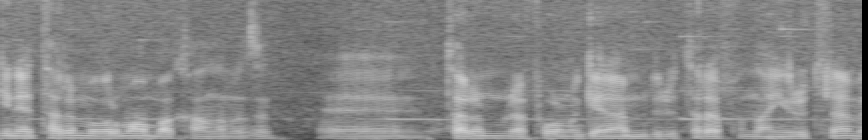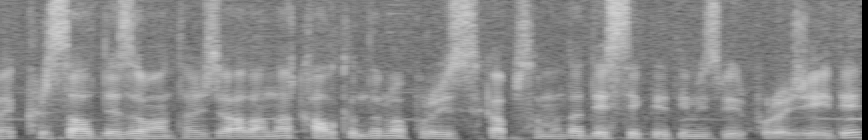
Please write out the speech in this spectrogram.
yine Tarım ve Orman Bakanlığımızın e, Tarım Reformu Genel Müdürü tarafından yürütülen ve kırsal dezavantajlı alanlar kalkındırma projesi kapsamında desteklediğimiz bir projeydi.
